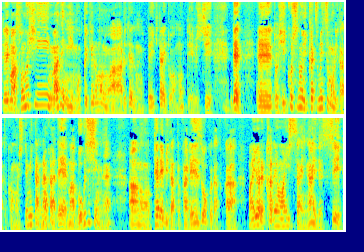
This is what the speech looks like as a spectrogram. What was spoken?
で、まあ、その日までに持っていけるものはある程度持っていきたいとは思っているし、で、えーっと、引っ越しの一括見積もりだとかもしてみた中で、まあ、僕自身ね、あの、テレビだとか冷蔵庫だとか、まあ、いわゆる家電は一切ないですし、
